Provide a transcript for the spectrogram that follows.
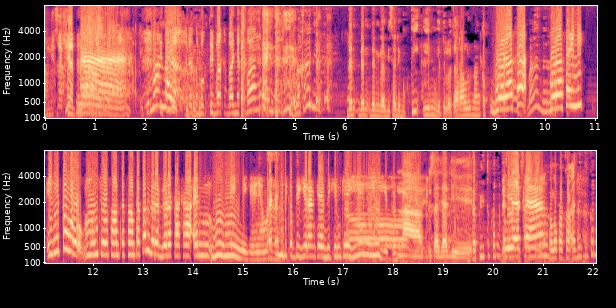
dihubungi sekian. Nah, itu Gimana udah, itu? udah terbukti bak- banyak banget. Makanya dan dan dan nggak bisa dibuktiin gitu loh cara lu nangkep gua rasa gimana gua rasa ini ini tuh muncul santet-santetan gara-gara KKN booming nih kayaknya. Mereka jadi kepikiran kayak bikin kayak gini Oh. gitu. Nah, Iya, iya. bisa jadi. Ya, tapi itu kan Iya selesai tuh kan? ya. kalau KKN itu kan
